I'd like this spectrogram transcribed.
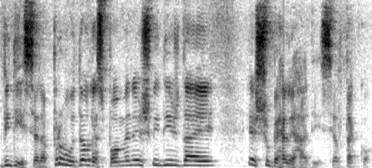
Vidi se, na prvu doga spomeneš, vidiš da je, je hadis, jel tako?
